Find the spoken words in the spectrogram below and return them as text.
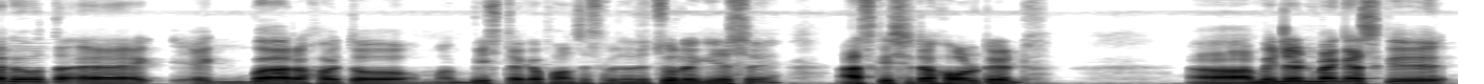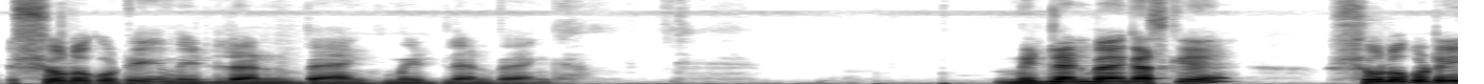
আগেও একবার হয়তো বিশ টাকা পঞ্চাশ পর্যন্ত চলে গিয়েছে। আজকে সেটা হল্টেড মিডল্যান্ড ব্যাংক আজকে ষোলো কোটি। Midland bank Midland bank Midland bank আজকে ষোলো কোটি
